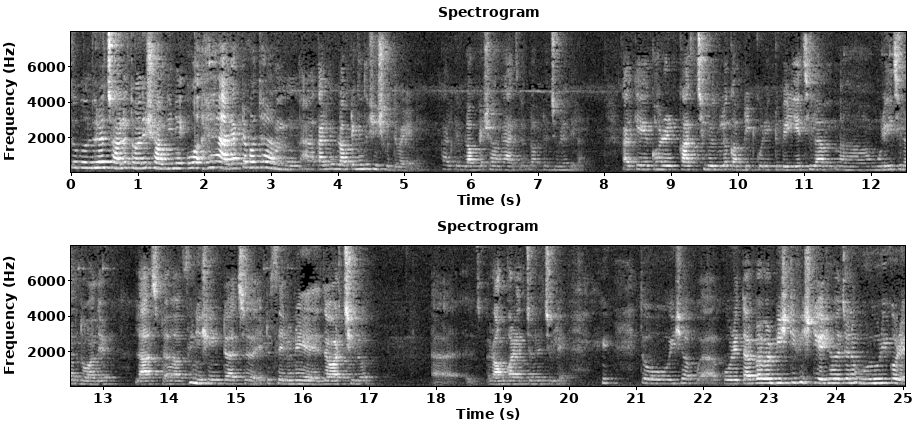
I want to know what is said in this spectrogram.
তো বন্ধুরা, চলো তোমাদের সঙ্গে নিয়ে ও হ্যাঁ আর একটা কথা কালকে ব্লগটা কিন্তু শেষ করতে পারিনি। কালকে ব্লগটার সঙ্গে, আজকে ব্লগটা জুড়ে দিলাম। কালকে ঘরের কাজ ছিল ওইগুলো কমপ্লিট করে একটু বেরিয়েছিলাম বলেইছিলাম তোমাদের লাস্ট ফিনিশিং টাচ একটু সেলুনে যাওয়ার ছিল রং করার জন্য চুলে। তো এইসব করে তারপর আবার বৃষ্টি ফিষ্টি এইসবের জন্য হুড়হুড়ি করে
